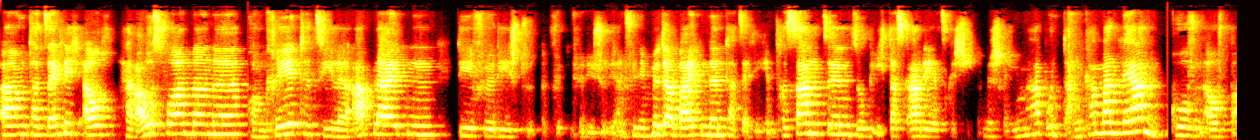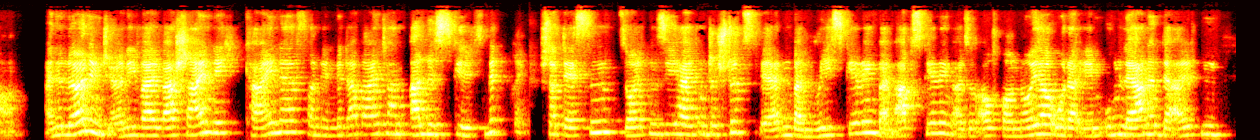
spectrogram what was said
ähm, tatsächlich auch herausfordernde, konkrete Ziele ableiten, die für die, für die Studierenden, für die Mitarbeitenden tatsächlich interessant sind, so wie ich das gerade jetzt beschrieben habe. Und dann kann man Lernkurven aufbauen. Eine Learning Journey, weil wahrscheinlich keine von den Mitarbeitern alle Skills mitbringt. Stattdessen sollten sie halt unterstützt werden beim Reskilling, beim Upskilling, also Aufbau neuer oder eben Umlernen der alten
